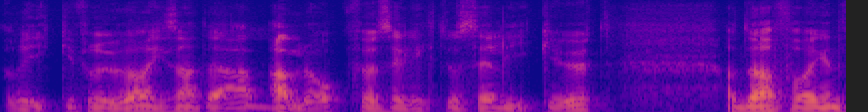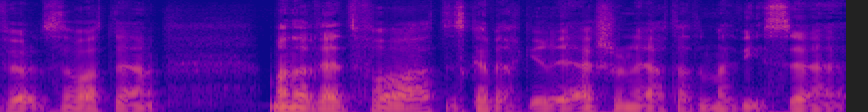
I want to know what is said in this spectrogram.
og rike fruer. ikke sant? Alle oppfører seg likt og ser like ut. Og Da får jeg en følelse av at man er redd for at det skal virke reaksjonært, at man viser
